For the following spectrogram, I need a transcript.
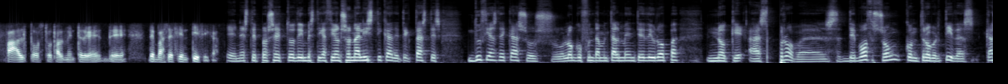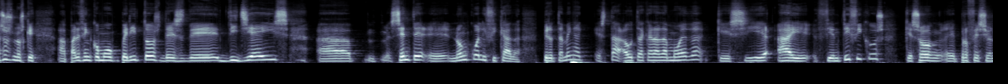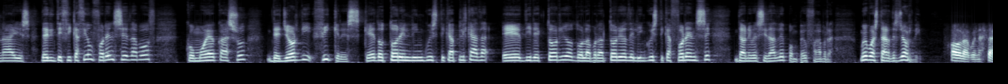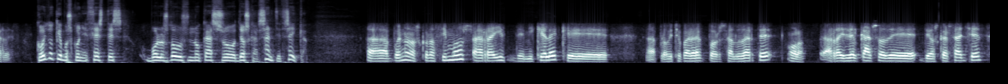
faltos totalmente de, de, de, base científica. En este proxecto de investigación sonalística detectastes dúcias de casos ao longo fundamentalmente de Europa no que as probas de voz son controvertidas, casos nos que aparecen como peritos desde DJs a xente eh, non cualificada, pero tamén está a outra cara da moeda que si hai científicos científicos que son eh, profesionais de identificación forense da voz, como é o caso de Jordi Cicres, que é doutor en Lingüística Aplicada e directorio do Laboratorio de Lingüística Forense da Universidade de Pompeu Fabra. Moi boas tardes, Jordi. Hola, buenas tardes. Coido que vos coñecestes volos dous no caso de Óscar Sánchez, Seica. Uh, bueno, nos conocimos a raíz de Miquele, que aprovecho para, por saludarte. Hola. A raíz del caso de, de Óscar Sánchez,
